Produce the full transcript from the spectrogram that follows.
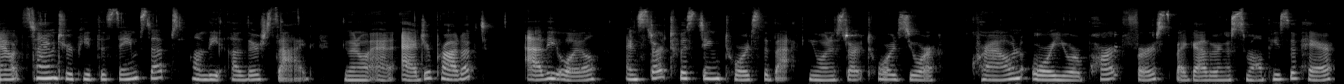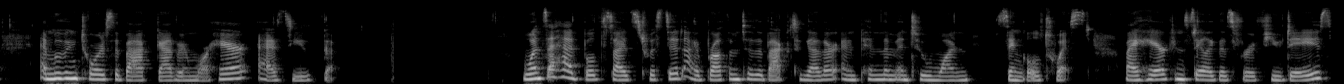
Now it's time to repeat the same steps on the other side. You're going to add, add your product, add the oil, and start twisting towards the back. You want to start towards your crown or your part first by gathering a small piece of hair and moving towards the back, gathering more hair as you go. Once I had both sides twisted, I brought them to the back together and pinned them into one single twist. My hair can stay like this for a few days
